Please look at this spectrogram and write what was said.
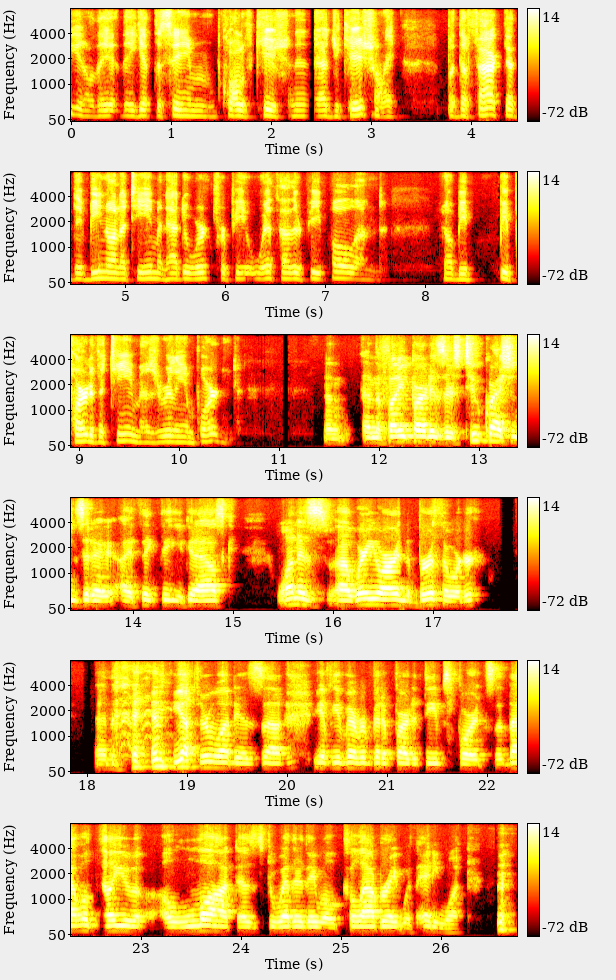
you know they, they get the same qualification educationally but the fact that they've been on a team and had to work for with other people and you know be be part of a team is really important. And and the funny part is there's two questions that i, I think that you could ask. One is uh, where you are in the birth order and, and the other one is uh, if you've ever been a part of team sports and that will tell you a lot as to whether they will collaborate with anyone.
